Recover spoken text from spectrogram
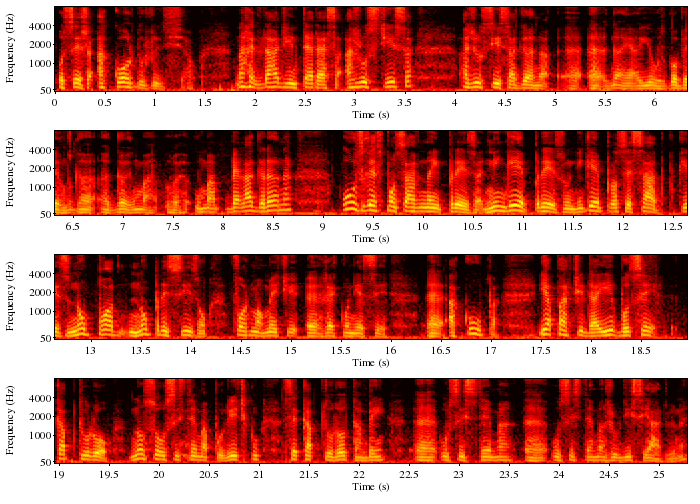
ou seja, acordo judicial. Na realidade, interessa a justiça, a justiça ganha, uh, ganha e os governos ganham, ganham uma, uma bela grana, os responsáveis na empresa, ninguém é preso, ninguém é processado, porque eles não, podem, não precisam formalmente reconhecer a culpa, e a partir daí você capturou não só o sistema político, você capturou também eh, o, sistema, eh, o sistema judiciário. Né?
